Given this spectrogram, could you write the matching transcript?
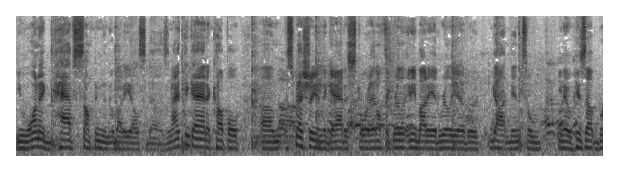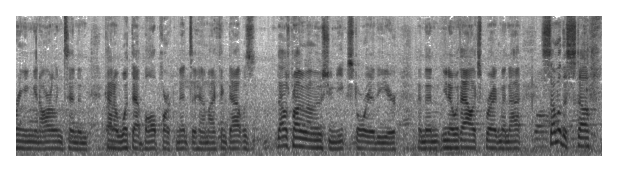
you want to have something that nobody else does. And I think I had a couple, um, especially in the Gattis story. I don't think really anybody had really ever gotten into you know his upbringing in Arlington and kind of what that ballpark meant to him. I think that was that was probably my most unique story of the year. And then you know with Alex Bregman, I, some of the stuff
